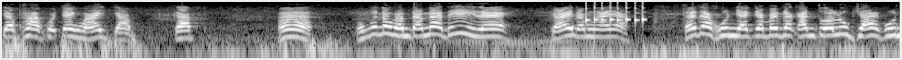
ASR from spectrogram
เจ้าภาพเขาแจ้งมาให้จับครับอ่า ผมก็ต้องทำตามหน้าที่แหละจะให้ทำไงอะแล้วถ้าคุณอยากจะไปประกันตัวลูกชายคุณ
